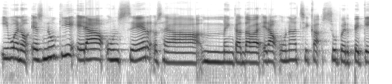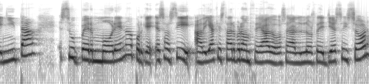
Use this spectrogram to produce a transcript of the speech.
Y bueno, Snooki era un ser, o sea, me encantaba, era una chica súper pequeñita, súper morena, porque eso sí, había que estar bronceado, o sea, los de Jersey Shore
